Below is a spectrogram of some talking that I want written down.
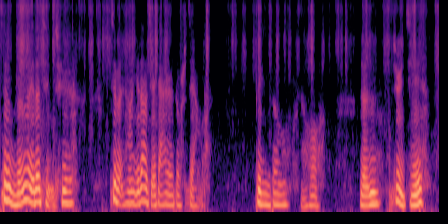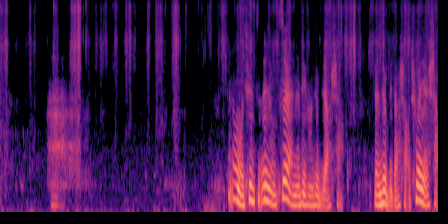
这种人为的景区，基本上一到节假日都是这样的。冰灯，然后人聚集。那我去那种自然的地方就比较少，人就比较少，车也少。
